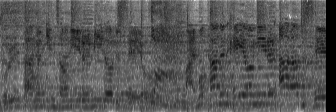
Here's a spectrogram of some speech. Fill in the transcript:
불타는 인선이를 믿어주세요. Yeah. 말 못하는 혜영이를 알아주세요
